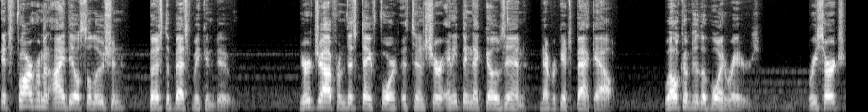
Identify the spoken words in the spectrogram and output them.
It's far from an ideal solution, but it's the best we can do. Your job from this day forth is to ensure anything that goes in never gets back out. Welcome to the Void Raiders. Research,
